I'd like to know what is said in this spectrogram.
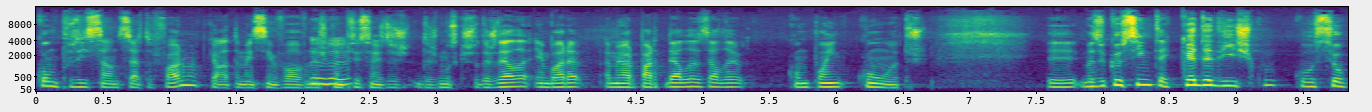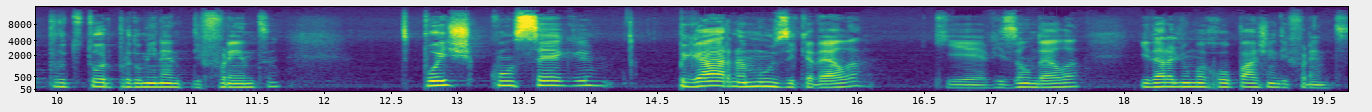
composição de certa forma, porque ela também se envolve nas uhum. composições das, das, músicas todas dela, embora a maior parte delas ela compõe com outros. Uh, mas o que eu sinto é que cada disco, com o seu produtor predominante diferente, depois consegue pegar na música dela, que é a visão dela, e dar-lhe uma roupagem diferente.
